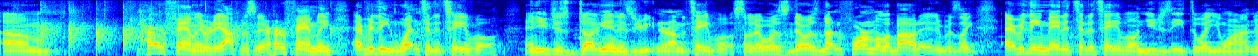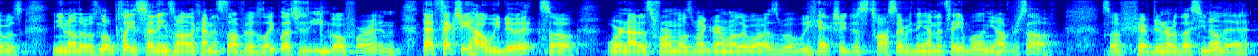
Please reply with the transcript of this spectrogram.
um, her family were the opposite. Her family, everything went to the table and you just dug in as you're eating around the table. So there was there was nothing formal about it. It was like everything made it to the table, and you just eat the way you want. And there was you know there was no place settings and all that kind of stuff. It was like let's just eat and go for it. And that's actually how we do it. So we're not as formal as my grandmother was, but we actually just toss everything on the table and you help yourself. So if you have dinner with us, you know that.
